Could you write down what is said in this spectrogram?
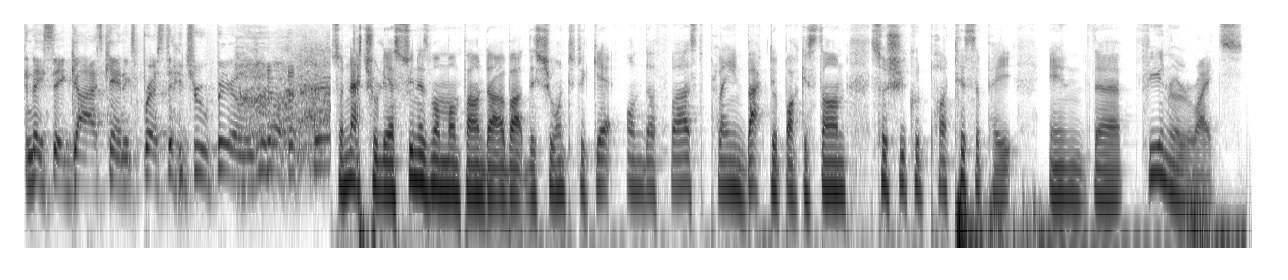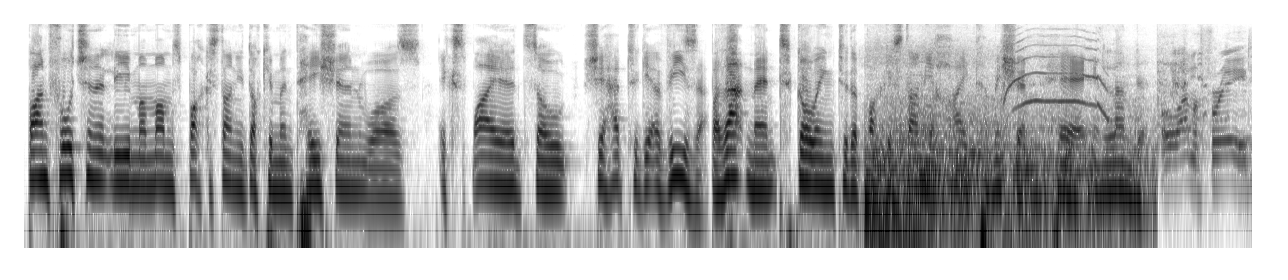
And they say guys can't express their true feelings, you know? So naturally, as soon as my mum found out about this, she wanted to get on the first plane back to Pakistan so she could participate in the funeral rites. But unfortunately, my mum's Pakistani documentation was expired, so she had to get a visa. But that meant going to the Pakistani High Commission here in London. I'm afraid.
